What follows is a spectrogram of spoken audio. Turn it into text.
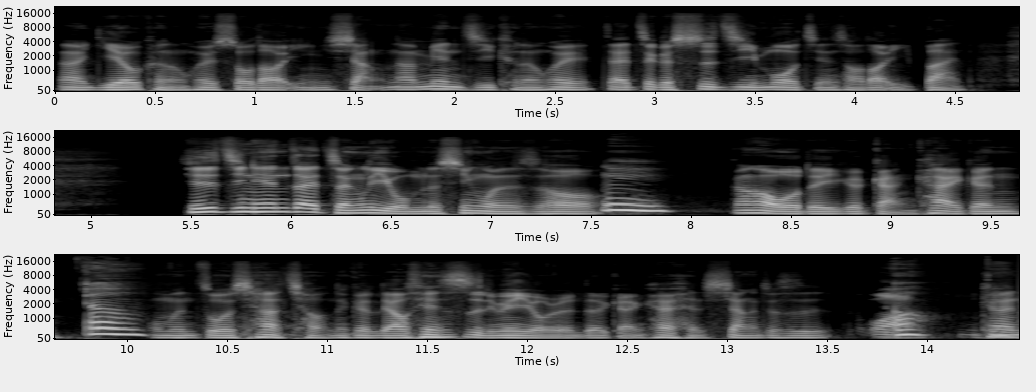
那也有可能会受到影响，那面积可能会在这个世纪末减少到一半。其实今天在整理我们的新闻的时候，嗯，刚好我的一个感慨跟嗯我们左下角那个聊天室里面有人的感慨很像，就是。哇，你看，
